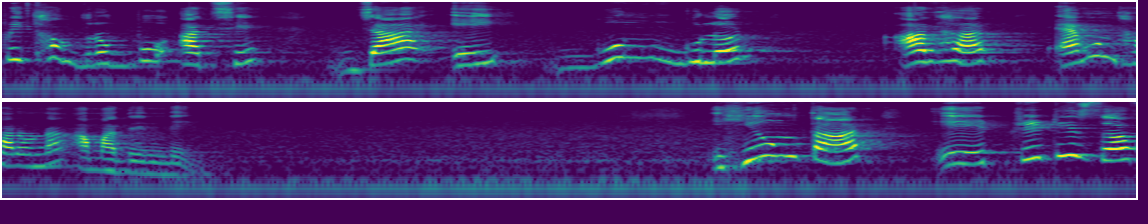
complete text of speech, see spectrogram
পৃথক দ্রব্য আছে যা এই গুণগুলোর আধার এমন ধারণা আমাদের নেই। হিউম তার a treatise of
